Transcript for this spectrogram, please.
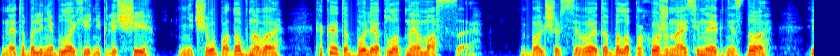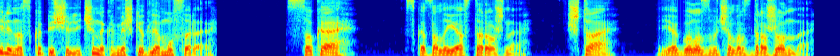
Но это были не блоки и не клещи, ничего подобного, какая-то более плотная масса. Больше всего это было похоже на осиное гнездо или на скопище личинок в мешке для мусора. «Сука!» — сказала я осторожно. «Что?» Её голос звучал раздражённо.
